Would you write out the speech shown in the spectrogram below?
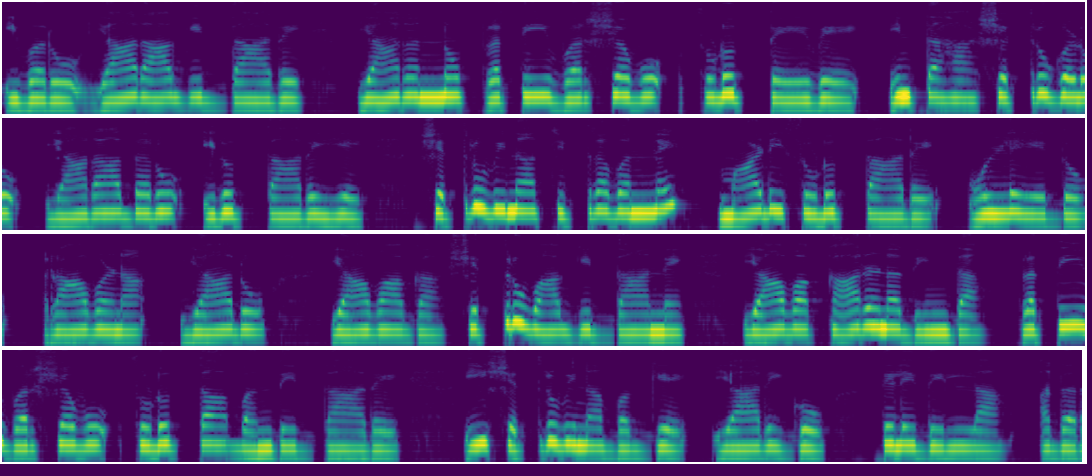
ಇವರು ಯಾರಾಗಿದ್ದಾರೆ? ಯಾರನ್ನು ಪ್ರತಿ ವರ್ಷವೂ ಸುಡುತ್ತೇವೆ? ಇಂತಹ ಶತ್ರುಗಳು ಯಾರಾದರೂ ಇರುತ್ತಾರೆಯೇ? ಶತ್ರುವಿನ ಚಿತ್ರವನ್ನೇ ಮಾಡಿ ಸುಡುತ್ತಾರೆ. ಒಳ್ಳೆಯದು. ರಾವಣ ಯಾರು? ಯಾವಾಗ ಶತ್ರುವಾಗಿದ್ದಾನೆ? ಯಾವ ಕಾರಣದಿಂದ ಪ್ರತಿ ವರ್ಷವೂ ಸುಡುತ್ತಾ ಬಂದಿದ್ದಾರೆ. ಈ ಶತ್ರುವಿನ ಬಗ್ಗೆ ಯಾರಿಗೂ ತಿಳಿದಿಲ್ಲ. ಅದರ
